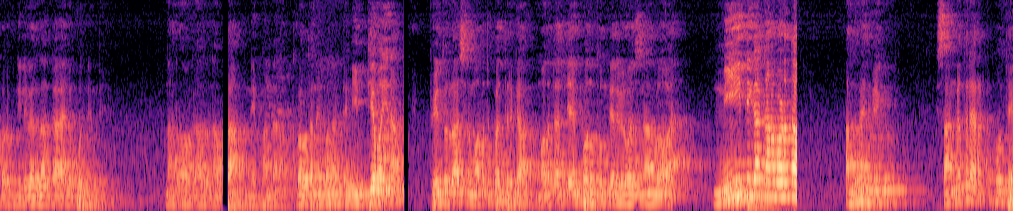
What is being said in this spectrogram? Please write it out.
కొరకు నిలువెల్లా గాయాలు పొందింది. నా రోగాలు నా నిబంధన క్రొత్త నిబంధన అంటే నిత్యమైన. పేతురు రాసిన మొదటి పత్రిక మొదటి అధ్యాయం పంతొమ్మిది ఇరవై వచనాల్లో నీతిగా కనబడతా అర్థమైంది మీకు? సంగతులు ఎరక్కపోతే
